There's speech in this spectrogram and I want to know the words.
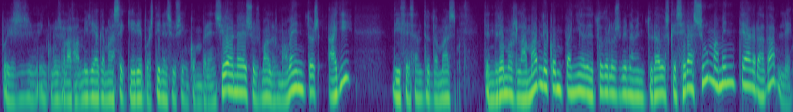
pues incluso la familia que más se quiere, pues tiene sus incomprensiones, sus malos momentos. Allí, dice Santo Tomás, tendremos la amable compañía de todos los bienaventurados que será sumamente agradable,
